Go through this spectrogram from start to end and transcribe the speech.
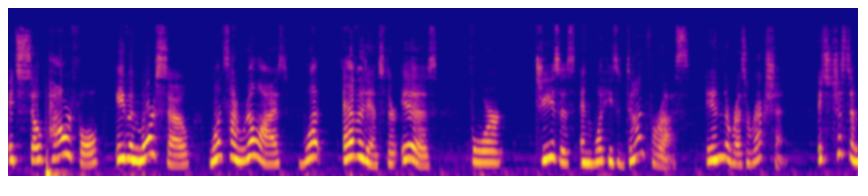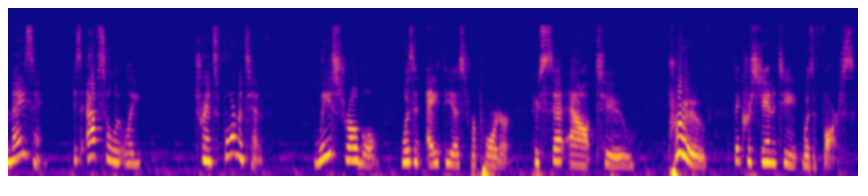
It's so powerful, even more so once I realized what evidence there is for Jesus and what he's done for us in the resurrection. It's just amazing. It's absolutely transformative. Lee Strobel was an atheist reporter who set out to prove that Christianity was a farce.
